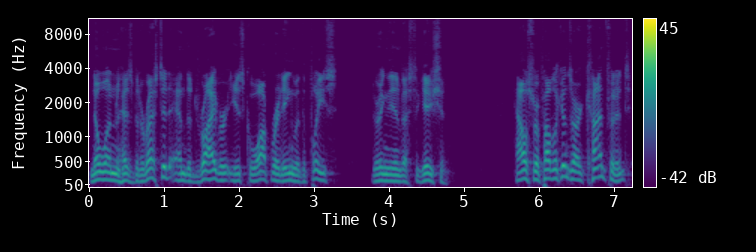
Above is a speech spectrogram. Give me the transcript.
No one has been arrested, and the driver is cooperating with the police during the investigation. House Republicans are confident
